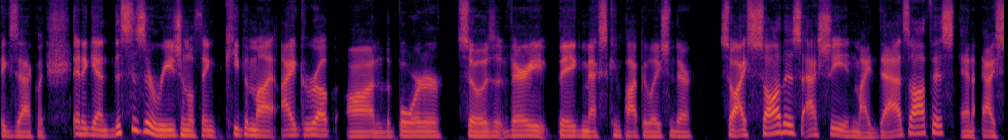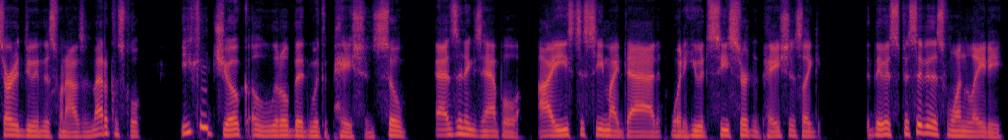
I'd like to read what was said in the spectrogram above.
Exactly. And again, this is a regional thing. Keep in mind, I grew up on the border. So it's a very big Mexican population there. So I saw this actually in my dad's office, and I started doing this when I was in medical school. You can joke a little bit with the patients. So, as an example, I used to see my dad when he would see certain patients, like there was specifically this one lady,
